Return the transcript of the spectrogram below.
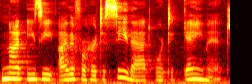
not easy either for her to see that or to gain it.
